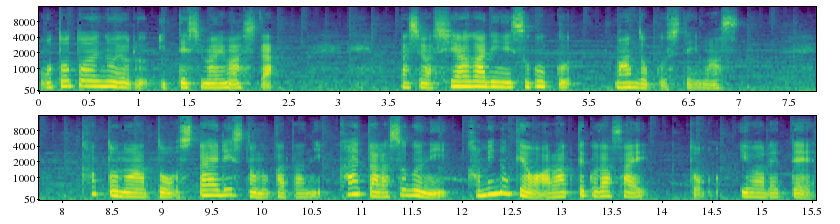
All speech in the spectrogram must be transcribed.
一昨日の夜行ってしまいました。私は仕上がりにすごく満足しています。カットの後スタイリストの方に帰ったらすぐに髪の毛を洗ってくださいと言われて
